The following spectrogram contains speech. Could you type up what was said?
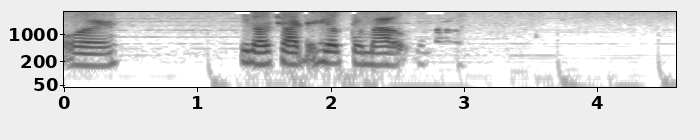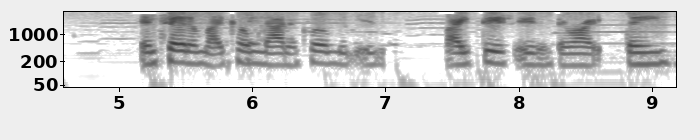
or you know tried to help them out and tell them like coming out in public is like this isn't the right thing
